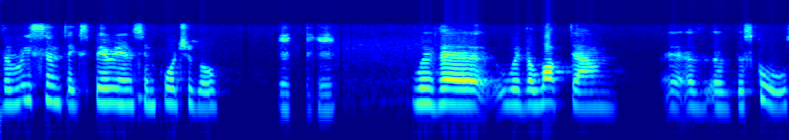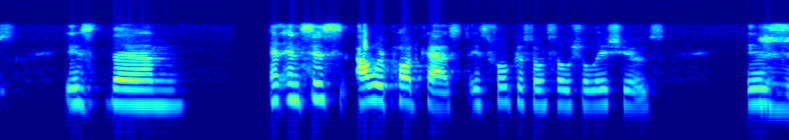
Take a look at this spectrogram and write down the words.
the recent experience in portugal mm-hmm. with uh, with the lockdown uh, of, of the schools is the um, and, and since our podcast is focused on social issues is mm-hmm.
